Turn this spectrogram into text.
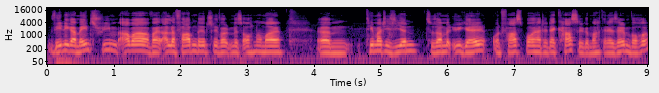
weniger Mainstream, aber weil alle Farben drinstehen, wollten wir es auch nochmal ähm, thematisieren. Zusammen mit Ügel und Fastboy hatte der Castle gemacht in derselben Woche.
